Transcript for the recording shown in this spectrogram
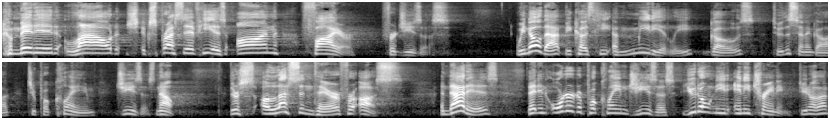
committed, loud, expressive. He is on fire for Jesus. We know that because he immediately goes to the synagogue to proclaim Jesus. Now, there's a lesson there for us, and that is that in order to proclaim Jesus, you don't need any training. Do you know that?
